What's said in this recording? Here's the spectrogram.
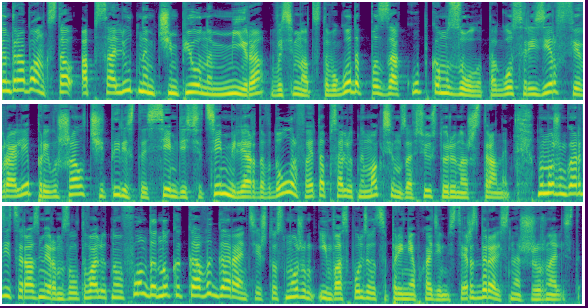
Центробанк стал абсолютным чемпионом мира 2018 года по закупкам золота. Госрезерв в феврале превышал 477 миллиардов долларов, а это абсолютный максимум за всю историю нашей страны. Мы можем гордиться размером золотовалютного фонда, но каковы гарантии, что сможем им воспользоваться при необходимости? Разбирались наши журналисты.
